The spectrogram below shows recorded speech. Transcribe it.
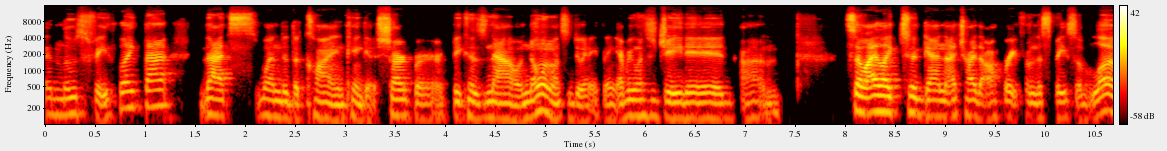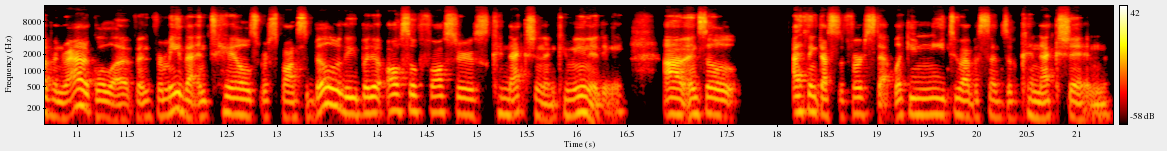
and lose faith like that, that's when the decline can get sharper because now no one wants to do anything. Everyone's jaded. Um, so I like to again, I try to operate from the space of love and radical love. And for me, that entails responsibility, but it also fosters connection and community. Uh, and so I think that's the first step. Like you need to have a sense of connection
